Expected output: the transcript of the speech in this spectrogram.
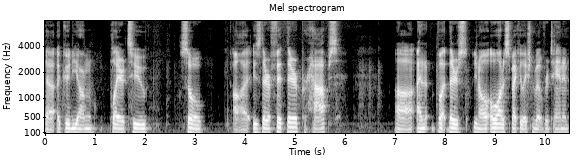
uh, a good young player too. So, uh, is there a fit there? Perhaps. Uh, and but there's you know a lot of speculation about Virtanen.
